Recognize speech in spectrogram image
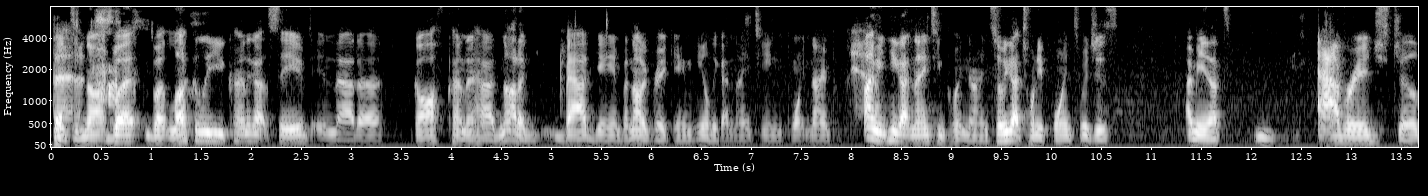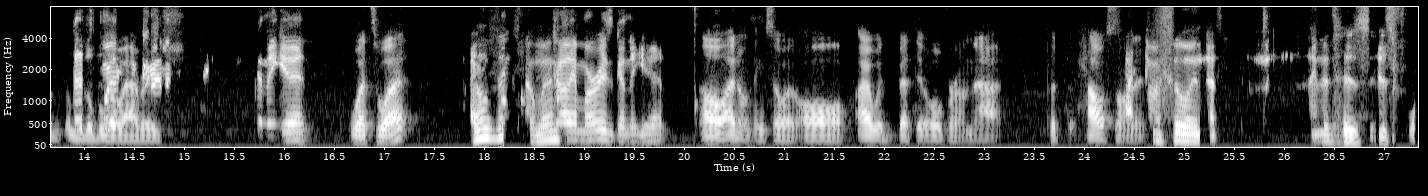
that It did not. But but luckily you kind of got saved in that uh, Goff kind of had not a bad game, but not a great game. He only got 19.9. I mean, he got 19.9. So he got 20 points, which is, I mean, that's average to a little below average. Gonna get What's what? I don't think so, man. Kyler Murray's gonna get. Oh, I don't think so at all. I would bet the over on that. Put the house I on it. have a feeling that's I think that's his his floor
